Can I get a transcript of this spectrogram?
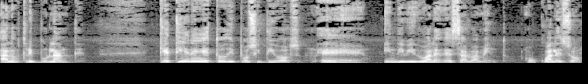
a los tripulantes. ¿Qué tienen estos dispositivos eh, individuales de salvamento? ¿O cuáles son?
